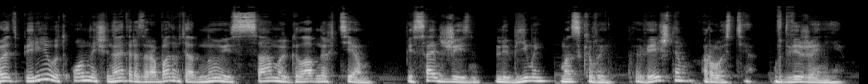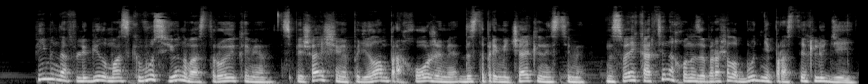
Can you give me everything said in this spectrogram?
в этот период он начинает разрабатывать одну из самых главных тем – писать жизнь любимой Москвы в вечном росте, в движении. Пименов любил Москву с ее новостройками, спешащими по делам прохожими, достопримечательностями. На своих картинах он изображал будни простых людей.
